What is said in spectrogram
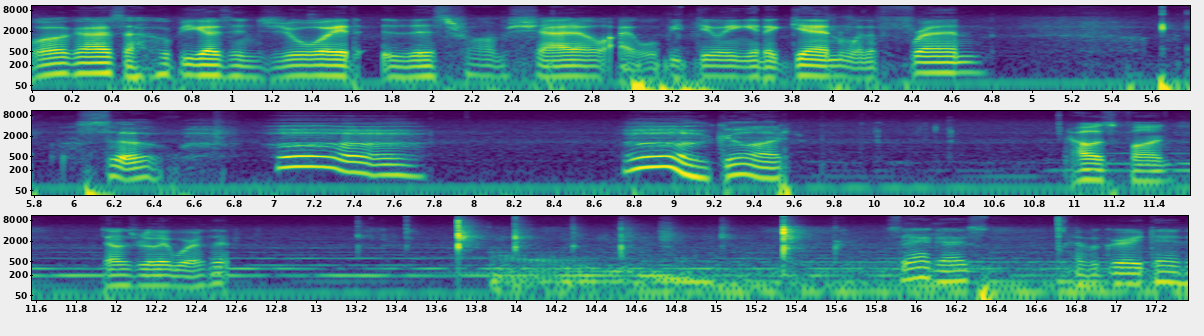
Well, guys, I hope you guys enjoyed this Raam's Shadow. I will be doing it again with a friend. So, oh, oh God. That was fun. That was really worth it. So yeah, guys, have a great day.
